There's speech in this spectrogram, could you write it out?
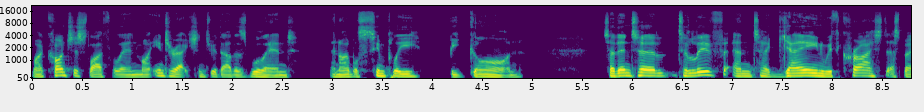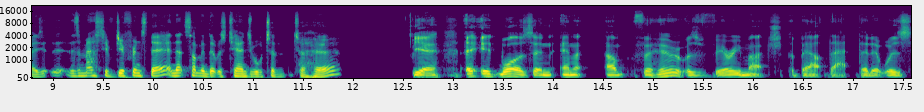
My conscious life will end. My interactions with others will end, and I will simply be gone." So then to to live and to gain with Christ, I suppose there's a massive difference there, and that's something that was tangible to to her. Yeah, it, was, and and um, for her, it was very much about that. That it was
